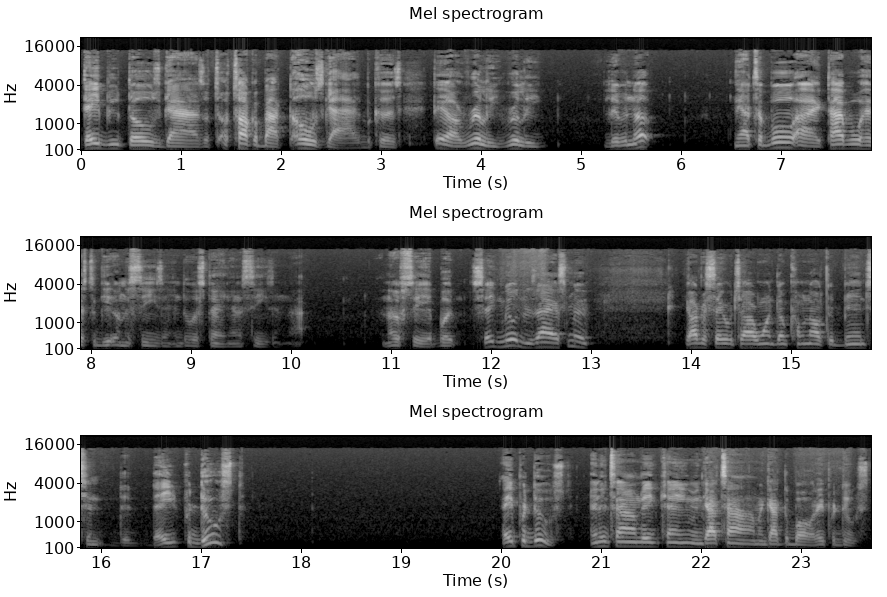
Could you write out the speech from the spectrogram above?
debut those guys or, t- or talk about those guys because they are really, really living up now, all right, Thybulle has to get on the season and do his thing in the season. Enough said. But Shake Milton Zhaire Smith, y'all can say what y'all want them coming off the bench, and they produced. They produced. Anytime they came and got time and got the ball, they produced.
